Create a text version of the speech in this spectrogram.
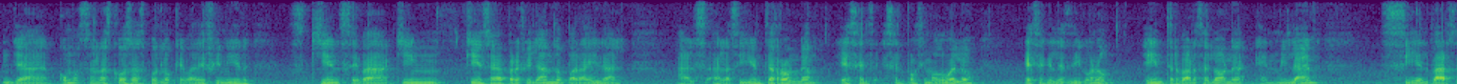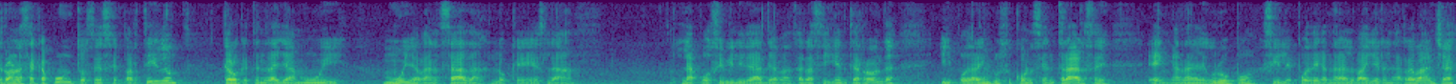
ya como están las cosas, pues lo que va a definir quién se va, quién, quién se va perfilando para ir al, a la siguiente ronda es el, es el, próximo duelo, ese que les digo, ¿no? Inter-Barcelona en Milán. Si el Barcelona saca puntos de ese partido, creo que tendrá ya muy, muy avanzada lo que es la, la posibilidad de avanzar a la siguiente ronda y podrá incluso concentrarse en ganar el grupo si le puede ganar al Bayern en la revancha.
